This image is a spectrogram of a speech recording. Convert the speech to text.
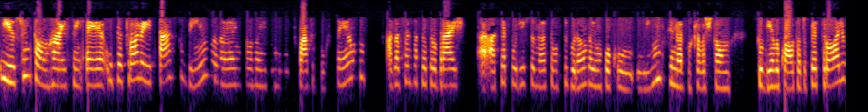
Isso, então, Heisen, é, o petróleo está subindo, né, em torno de 4%. As ações da Petrobras, até por isso, né, estão segurando aí um pouco o índice, né, porque elas estão subindo com a alta do petróleo,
